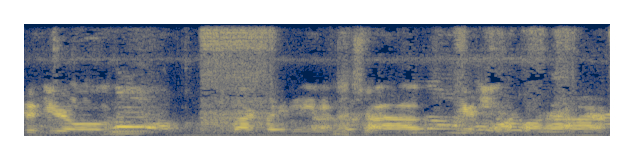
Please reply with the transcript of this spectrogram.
50 year old black lady, uh, uniform on her arm.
